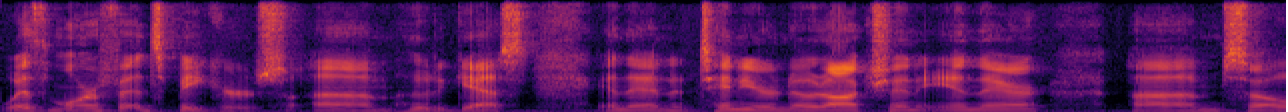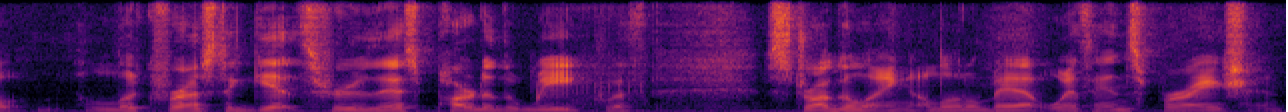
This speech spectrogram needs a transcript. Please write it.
with more Fed speakers. Um, who'd have guessed? And then a 10 year note auction in there. Um, so look for us to get through this part of the week with struggling a little bit with inspiration.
